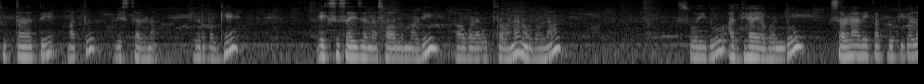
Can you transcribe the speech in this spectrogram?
ಸುತ್ತಳತೆ ಮತ್ತು ವಿಸ್ತರಣ. ಇದರ ಬಗ್ಗೆ ಎಕ್ಸಸೈಸನ್ನು ಸಾಲ್ವ್ ಮಾಡಿ ಅವುಗಳ ಉತ್ತರವನ್ನು ನೋಡೋಣ. ಸೊ ಇದು ಅಧ್ಯಾಯ ಒಂದು. ಸರಳ ರೇಖಾಕೃತಿಗಳ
